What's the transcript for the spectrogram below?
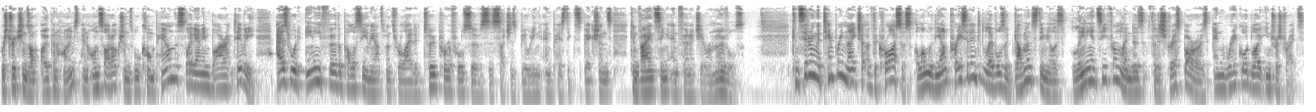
Restrictions on open homes and on-site auctions will compound the slowdown in buyer activity, as would any further policy announcements related to peripheral services such as building and pest inspections, conveyancing and furniture removals. Considering the temporary nature of the crisis, along with the unprecedented levels of government stimulus, leniency from lenders for distressed borrowers, and record low interest rates,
